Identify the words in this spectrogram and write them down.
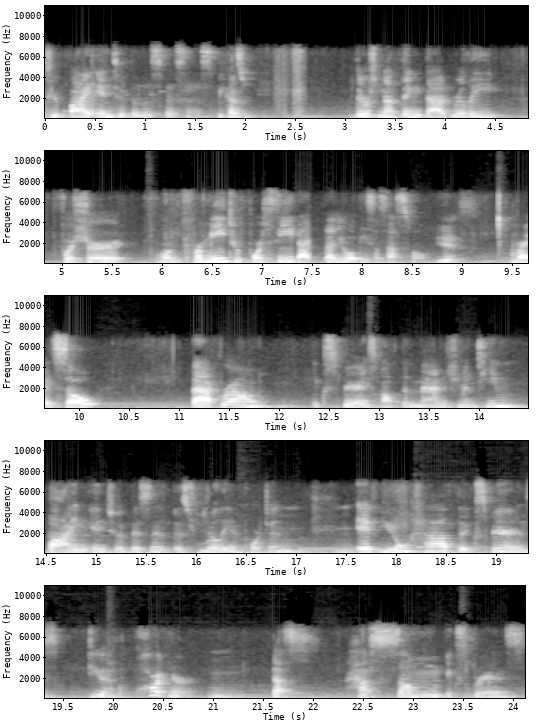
to buy into this business because there's nothing that really for sure for, for me to foresee that, that you will be successful Yes. right? So, background experience of the management team Mm. buying into a business is really important. Mm. Mm. If you don't have the experience, do you have a partner Mm. that's have some experience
